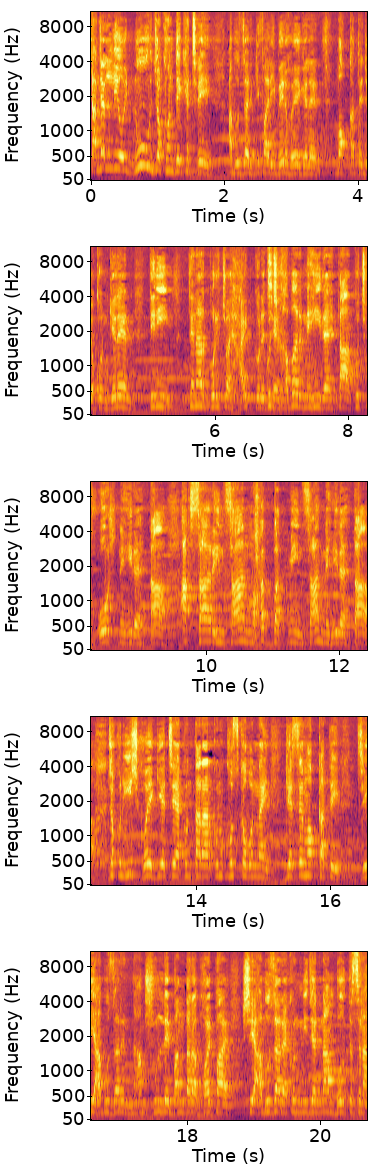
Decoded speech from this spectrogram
তাজাল্লি, ওই নূর যখন দেখেছে, আবু জার গিফারি বের হয়ে গেলেন। মক্কাতে যখন গেলেন, তিনি তেনার পরিচয় হাইট করেছে খাবার নেই রহতা, কুছ হোশ নেই রহতা। আকসার ইনসান, মোহাব্বত মে ইনসান নেই রহতা। যখন ইশক হয়ে গিয়েছে, এখন তার আর কোনো খোঁজ খবর নাই। গেছে মক্কাতে। যে আবুজারের নাম শুনলে বান্দারা ভয় পায়, সে আবুজার এখন নিজের নাম বলতেছে না।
